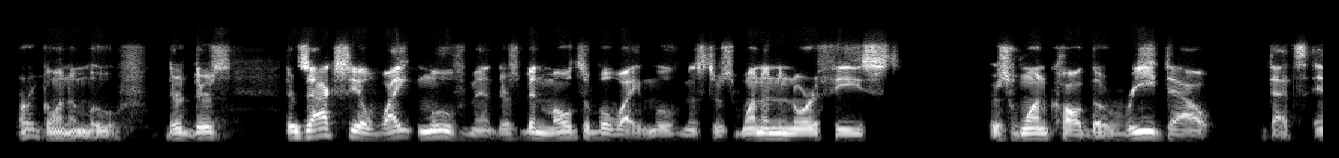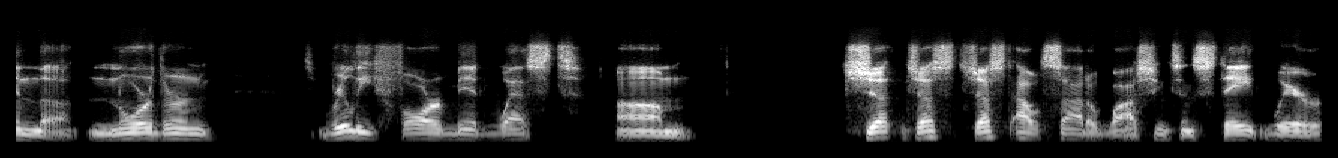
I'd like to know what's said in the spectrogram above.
are going to move. There, there's there's actually a white movement. There's been multiple white movements. There's one in the Northeast. There's one called the Redoubt that's in the northern, really far Midwest, um, just just just outside of Washington State, where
